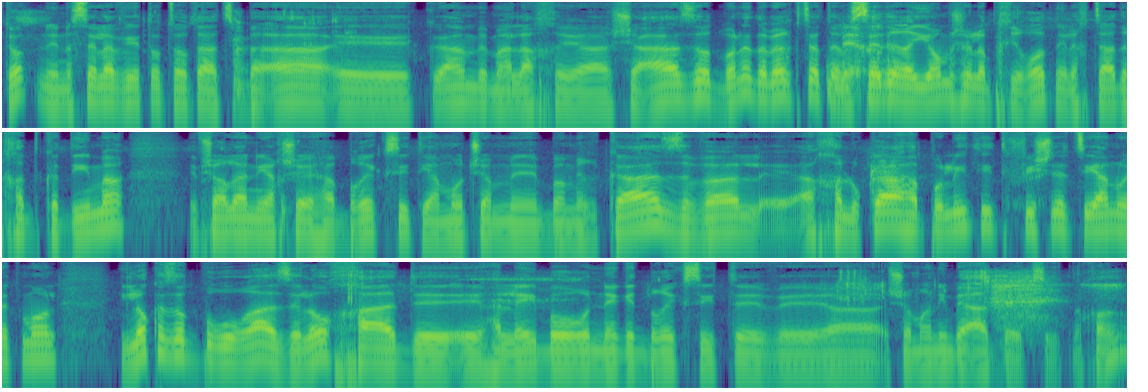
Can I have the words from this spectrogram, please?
טוב, ננסה להביא את תוצאות ההצבעה אה, גם במהלך אה, השעה הזאת. בואו נדבר קצת על סדר היום של הבחירות, נלך צעד אחד קדימה. אפשר להניח שהברקסיט יעמוד שם אה, במרכז, אבל אה, החלוקה הפוליטית, כפי שציינו אתמול, היא לא כזאת ברורה, זה לא חד אה, אה, הלייבור נגד ברקסיט אה, והשמרנים בעד ברקסיט, נכון?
